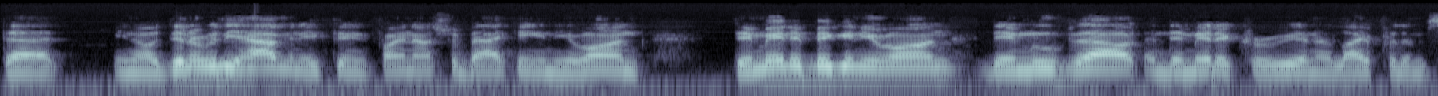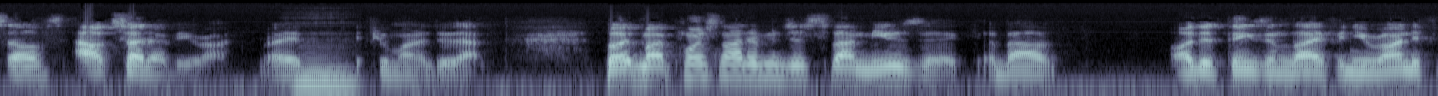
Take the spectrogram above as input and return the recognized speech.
that you know, didn't really have anything financial backing in Iran. They made it big in Iran. They moved out and they made a career and a life for themselves outside of Iran, right? Mm. If you want to do that. But my point's not even just about music, about other things in life. In Iran, if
